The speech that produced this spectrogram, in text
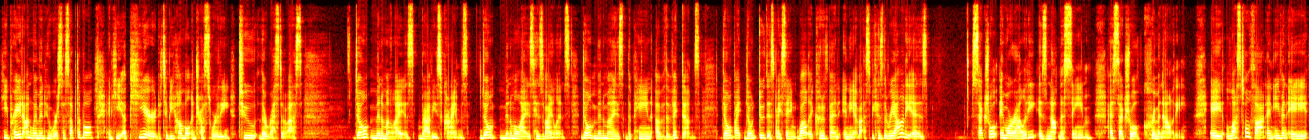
He preyed on women who were susceptible and he appeared to be humble and trustworthy to the rest of us. Don't minimize Ravi's crimes. Don't minimize his violence. Don't minimize the pain of the victims. Don't by, don't do this by saying, "Well, it could have been any of us," because the reality is sexual immorality is not the same as sexual criminality. A lustful thought and even a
